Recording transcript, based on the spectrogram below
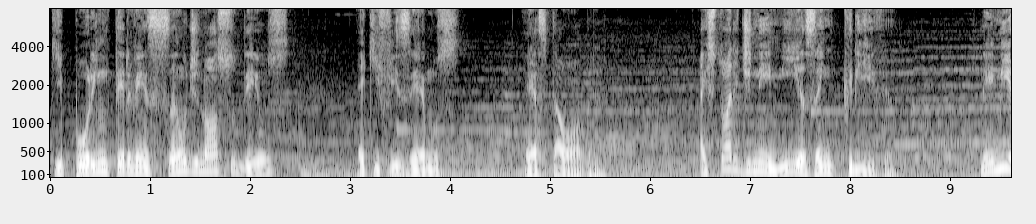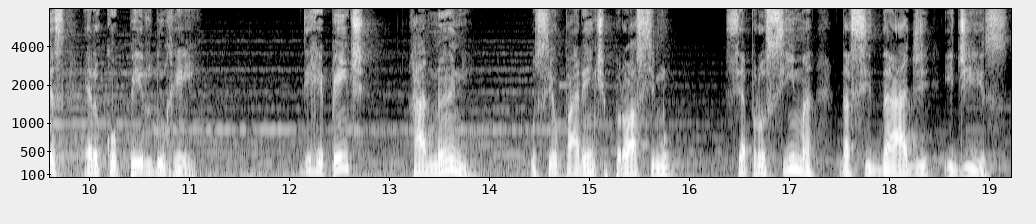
que por intervenção de nosso Deus é que fizemos esta obra. A história de Neemias é incrível. Neemias era o copeiro do rei. De repente, Hanani, o seu parente próximo, se aproxima da cidade e diz:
